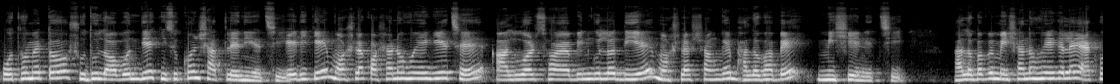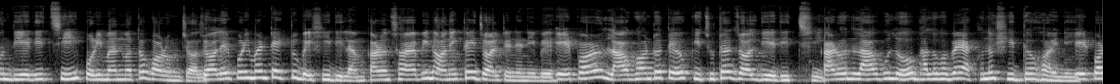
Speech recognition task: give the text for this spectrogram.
প্রথমে তো শুধু লবণ দিয়ে কিছুক্ষণ সাতলে নিয়েছি। এদিকে মশলা কষানো হয়ে গিয়েছে। আলু আর সয়াবিনগুলো দিয়ে মশলার সঙ্গে ভালোভাবে মিশিয়ে নিচ্ছি। ভালোভাবে মেশানো হয়ে গেলে এখন দিয়ে দিচ্ছি পরিমাণ মতো গরম জল। জলের পরিমাণটা একটু বেশি দিলাম, কারণ সয়াবিন অনেকটাই জল টেনে নিবে। এরপর লাউ ঘন্টতেও কিছুটা জল দিয়ে দিচ্ছি, কারণ লাউগুলো ভালোভাবে এখনও সিদ্ধ হয়নি। এরপর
